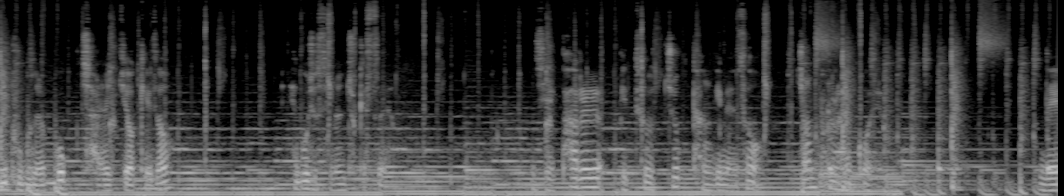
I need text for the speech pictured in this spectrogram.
이 부분을 꼭 잘 기억해서 해보셨으면 좋겠어요. 이제 팔을 밑으로 쭉 당기면서 점프를 할 거예요. 내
